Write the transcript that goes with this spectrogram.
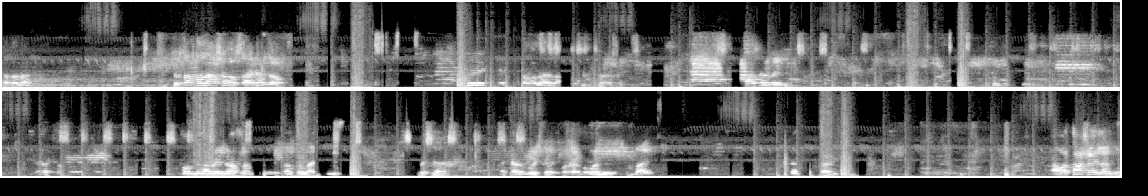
হ্যাঁ দাদা তুমি তাড়াতাড়ি আসো চা খেয়ে যাও বলছিলাম এই না ভাই হ্যাঁ। আমার তো আশাই লাগবে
